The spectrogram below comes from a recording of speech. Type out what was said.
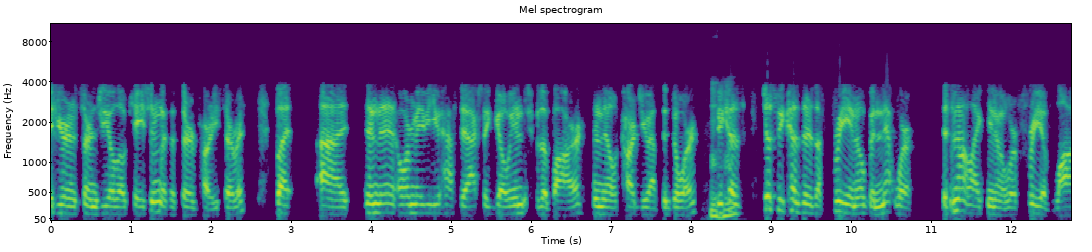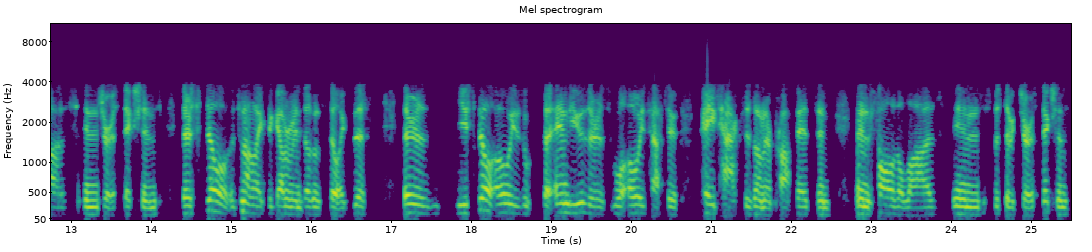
if you're in a certain geolocation with a third party service. But uh, and then, or maybe you have to actually go into the bar and they'll card you at the door mm-hmm. because just because there's a free and open network, it's not like you know we're free of laws in jurisdictions. There's still, it's not like the government doesn't still exist. There's you still always the end users will always have to pay taxes on their profits and and follow the laws in specific jurisdictions.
